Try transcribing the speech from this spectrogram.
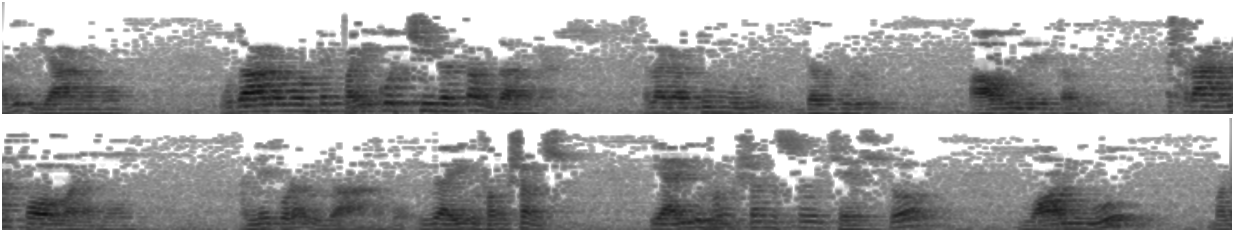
అది జ్ఞానము. ఉదాహరణము అంటే పైకొచ్చేదంతా ఉదాహరణ. ఎలాగా తుమ్ములు దగ్గులు ఆవులు ఆవులింతలు ప్రాణం పోవడము. అన్నీ కూడా ఉదాహరణము ఇవి ఐదు ఫంక్షన్స్ ఈ ఐదు ఫంక్షన్స్ చేస్తూ వాయువు మన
